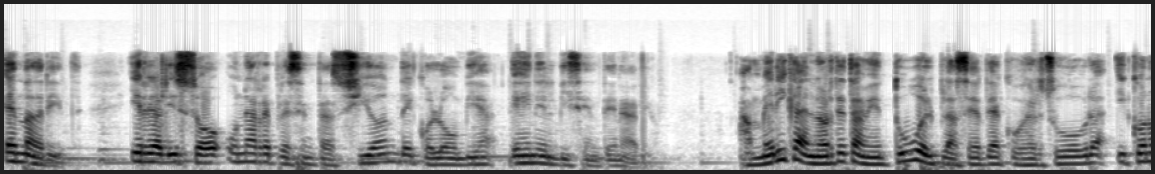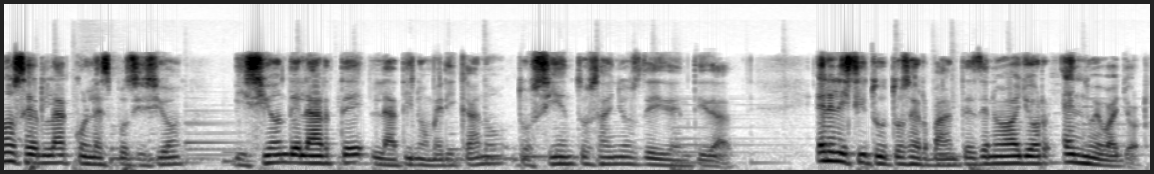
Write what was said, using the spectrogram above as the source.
en Madrid y realizó una representación de Colombia en el Bicentenario. América del Norte también tuvo el placer de acoger su obra y conocerla con la exposición Visión del Arte Latinoamericano 200 años de identidad en el Instituto Cervantes de Nueva York en Nueva York.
